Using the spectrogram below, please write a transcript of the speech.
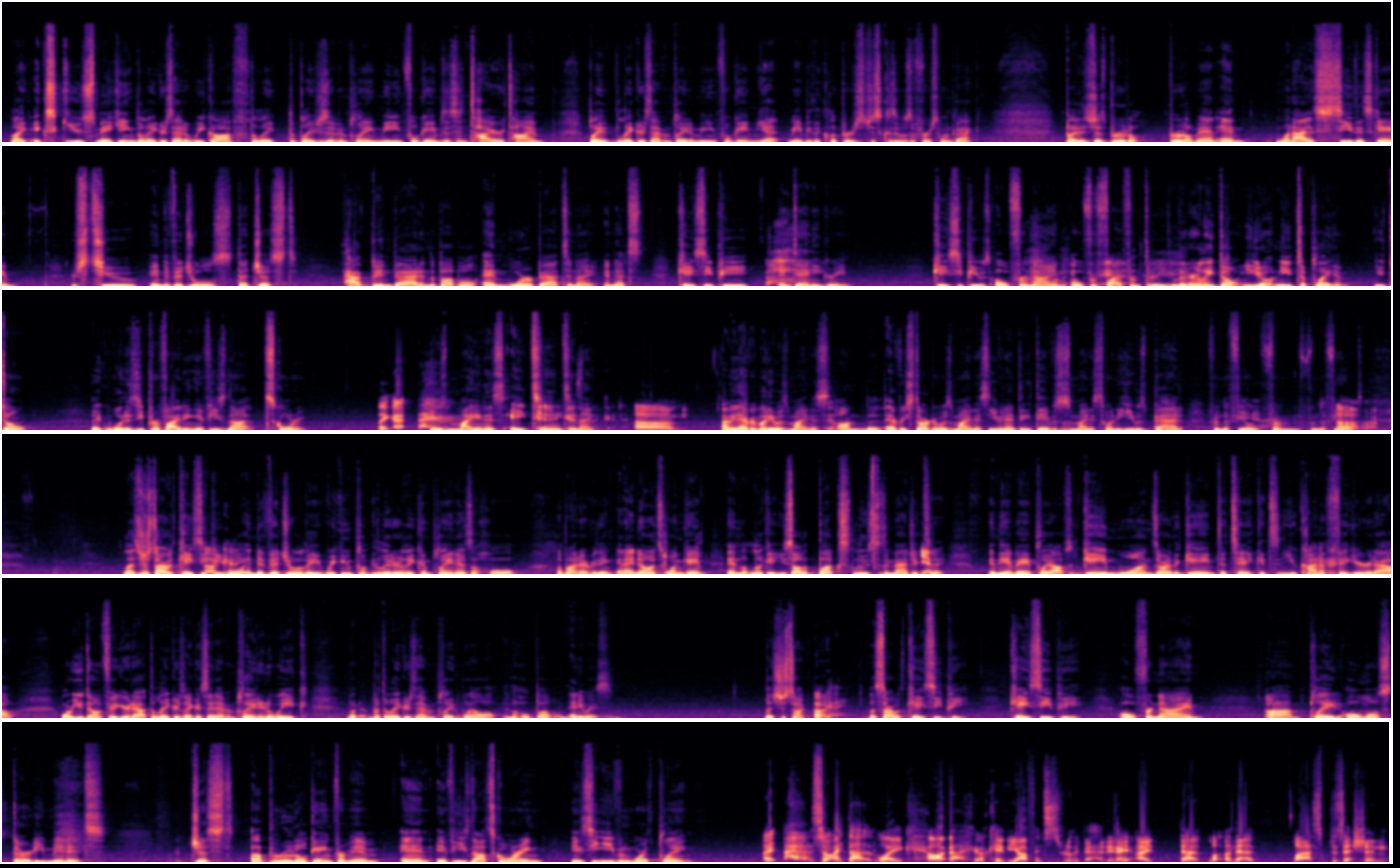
like excuse making, the Lakers had a week off. The Lake the Blazers have been playing meaningful games this entire time. Bla- Lakers haven't played a meaningful game yet. Maybe the Clippers just because it was the first one back. But it's just brutal, brutal, man. And when I see this game, there's two individuals that just have been bad in the bubble and were bad tonight, and that's KCP and Danny Green. KCP was 0 for 9, 0 for 5 from 3. Literally don't you don't need to play him. You don't. Like what is he providing if he's not scoring? Like I, He was minus 18 yeah, tonight. Um, I mean, everybody was minus on the every starter was minus. Even Anthony Davis was minus 20. He was bad from the field Yeah. from from the field. uh, Let's just start with KCP. Okay. Well, individually, we can literally complain as a whole about everything. And I know it's one game. And look, look at you saw the Bucks lose to the Magic Yeah. today. In the NBA playoffs, game ones are the game to take. It's you kind of Mm-hmm. figure it out, or you don't figure it out. The Lakers, like I said, haven't played in a week, but but the Lakers haven't played well in the whole bubble. Anyways, let's just talk about Okay. it. Let's start with KCP. KCP, 0 for 9, um, played almost 30 minutes. Just a brutal game from him. And if he's not scoring, is he even worth playing? I so I thought like okay, the offense is really bad, and I, I that on that last possession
